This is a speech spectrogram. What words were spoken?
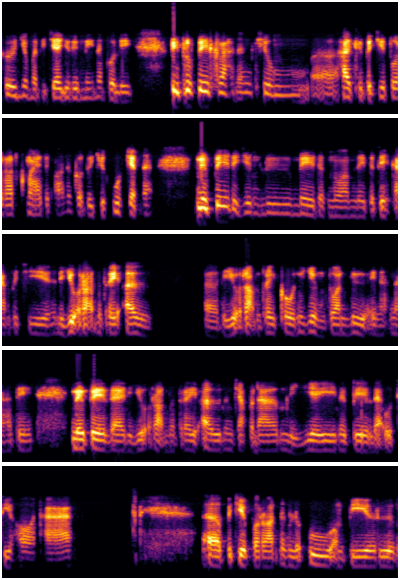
ឃើញយើងមកជជែករឿងនេះនៅប៉ូលីពីព្រោះពេលខ្លះហ្នឹងខ្ញុំហើយគឺប្រជាពលរដ្ឋខ្មែរទាំងអស់ហ្នឹងក៏ដូចជាហួសចិត្តដែរនៅពេលដែលយើងឮមេដឹកនាំនៃប្រទេសកម្ពុជានាយករដ្ឋមន្ត្រីឪនាយករដ្ឋមន្ត្រីកូននេះយើងមិនទាន់ឮអីណាស់ណាទេនៅពេលដែលនាយករដ្ឋមន្ត្រីឪនឹងចាប់ផ្ដើមនិយាយនៅពេលដែលឧទាហរណ៍ថាប្រជាពលរដ្ឋនឹងលូអំពីរឿង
